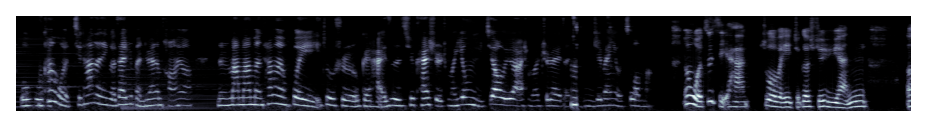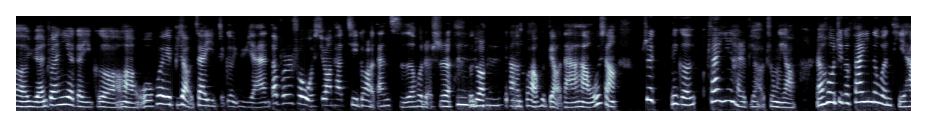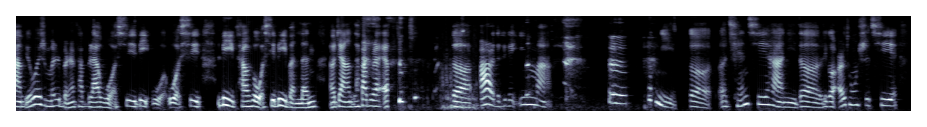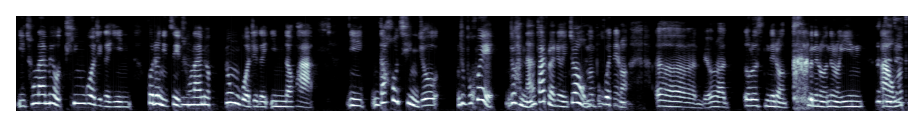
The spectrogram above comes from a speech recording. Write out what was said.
我我看我其他的那个在日本这边的朋友，那妈妈们他们会就是给孩子去开始什么英语教育啊什么之类的，你你这边有做吗？因为我自己哈，作为这个学语言，呃，语言专业的一个哈，我会比较在意这个语言，倒不是说我希望他记多少单词，或者是有多少这样多少会表达哈。我想最那个发音还是比较重要。然后这个发音的问题哈，比如为什么日本人发不来我系利我我系利，他要说我系利本人，然后这样子他发不出来 L 的 R 的这个音嘛？嗯，你。的呃前期哈，你的这个儿童时期，你从来没有听过这个音，或者你自己从来没有用过这个音的话，你你到后期你就你就不会，你就很难发出来这个音。就像我们不会那种，呃，比如说俄罗斯那种特那种那种音啊，我们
